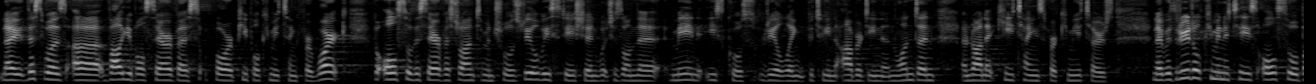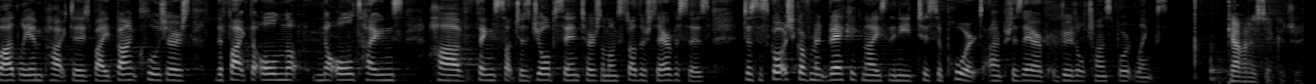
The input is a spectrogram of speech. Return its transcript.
Now, this was a valuable service for people commuting for work, but also the service ran to Montrose railway station, which is on the main East Coast rail link between Aberdeen and London and ran at key times for commuters. Now, with rural communities also badly impacted by bank closures, the fact that all not, not all towns have things such as job centres, amongst other services, services, does the Scottish Government recognise the need to support and preserve rural transport links? Cabinet Secretary.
